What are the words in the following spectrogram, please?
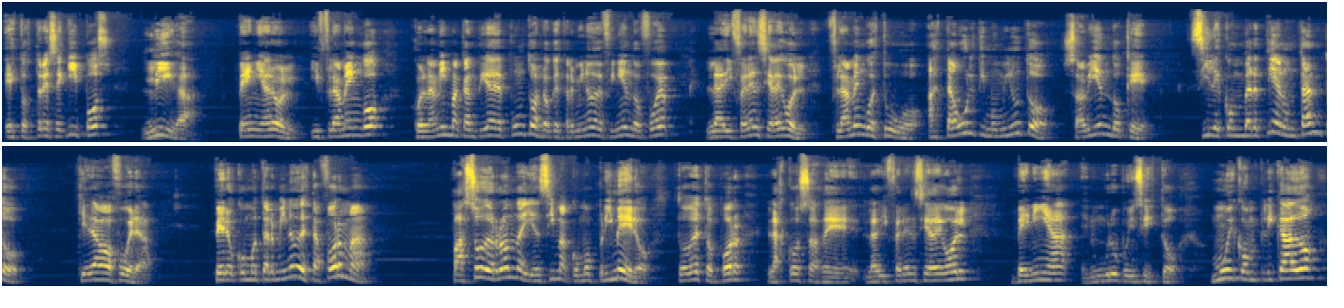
estos tres equipos, Liga, Peñarol y Flamengo, con la misma cantidad de puntos. Lo que terminó definiendo fue la diferencia de gol. Flamengo estuvo hasta último minuto sabiendo que si le convertían un tanto, quedaba fuera. Pero como terminó de esta forma, pasó de ronda y encima como primero. Todo esto por las cosas de la diferencia de gol. Venía en un grupo, insisto, muy complicado,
